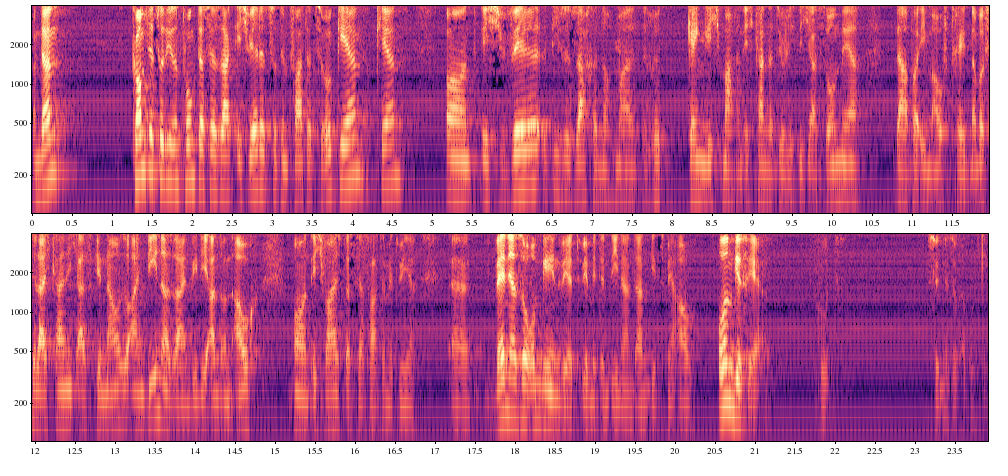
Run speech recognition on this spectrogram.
Und dann kommt er zu diesem Punkt, dass er sagt, ich werde zu dem Vater zurückkehren und ich will diese Sache nochmal rückgängig machen. Ich kann natürlich nicht als Sohn mehr da bei ihm auftreten, aber vielleicht kann ich als genauso ein Diener sein wie die anderen auch. Und ich weiß, dass der Vater mit mir, äh, wenn er so umgehen wird wie mit den Dienern, dann geht es mir auch ungefähr gut. Es wird mir sogar gut gehen.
